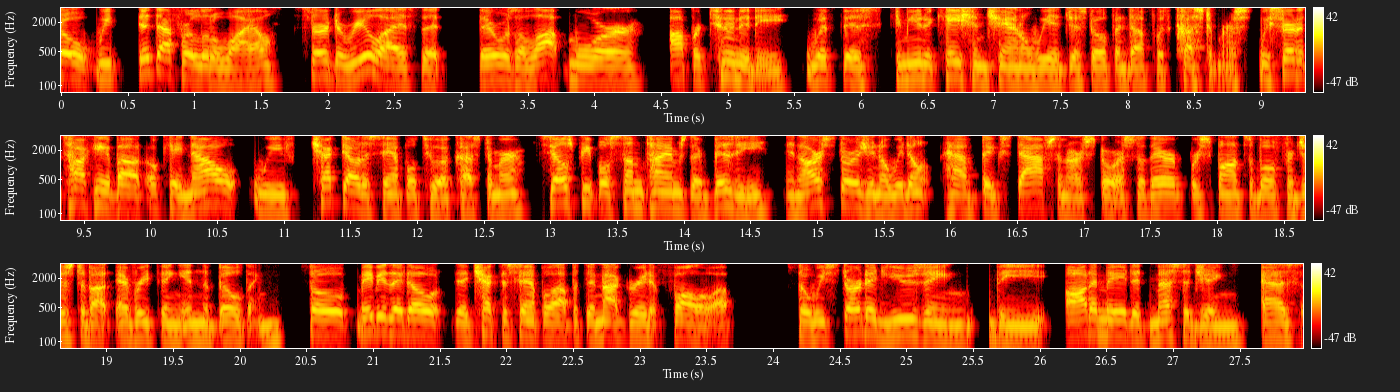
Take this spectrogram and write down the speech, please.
So we did that for a little while, started to realize that there was a lot more opportunity with this communication channel we had just opened up with customers. We started talking about okay, now we've checked out a sample to a customer. Salespeople sometimes they're busy. In our stores, you know, we don't have big staffs in our stores, so they're responsible for just about everything in the building. So maybe they don't they check the sample out, but they're not great at follow up. So we started using the automated messaging as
